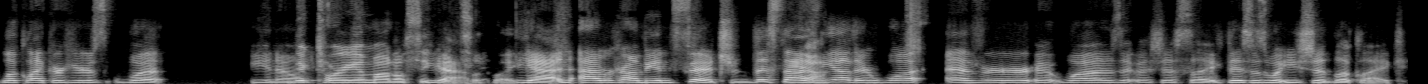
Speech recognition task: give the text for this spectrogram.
look like or here's what you know Victoria model secrets Yeah. look like. yeah and abercrombie and fitch this that and the other whatever it was it was just like this is what you should look like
